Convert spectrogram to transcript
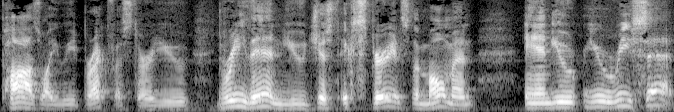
pause while you eat breakfast, or you breathe in, you just experience the moment and you, you reset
